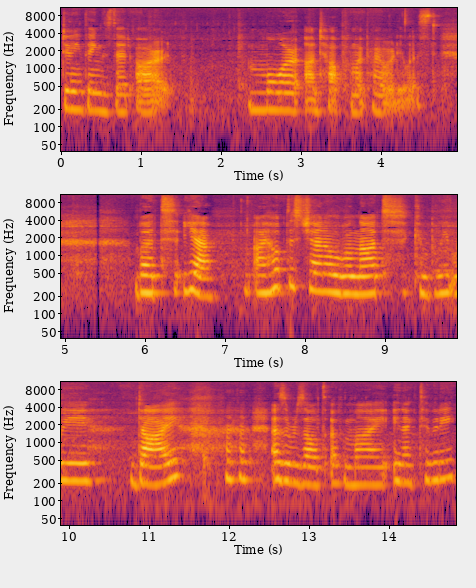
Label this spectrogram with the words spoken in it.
doing things that are more on top of my priority list. But yeah, I hope this channel will not completely die as a result of my inactivity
